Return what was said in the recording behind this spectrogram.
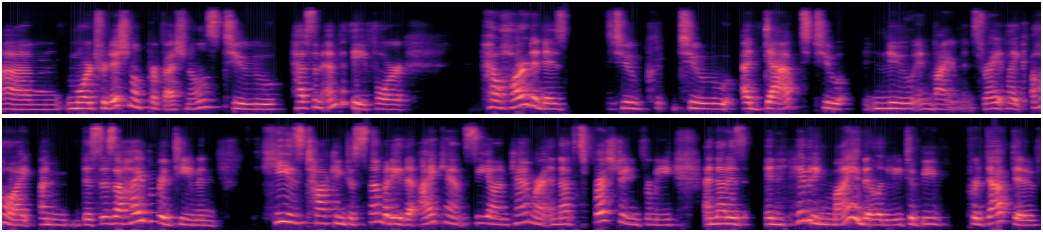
um, more traditional professionals to have some empathy for how hard it is to to adapt to new environments right? Like oh I, i'm this is a hybrid team and he's talking to somebody that i can't see on camera and that's frustrating for me and that is inhibiting my ability to be productive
